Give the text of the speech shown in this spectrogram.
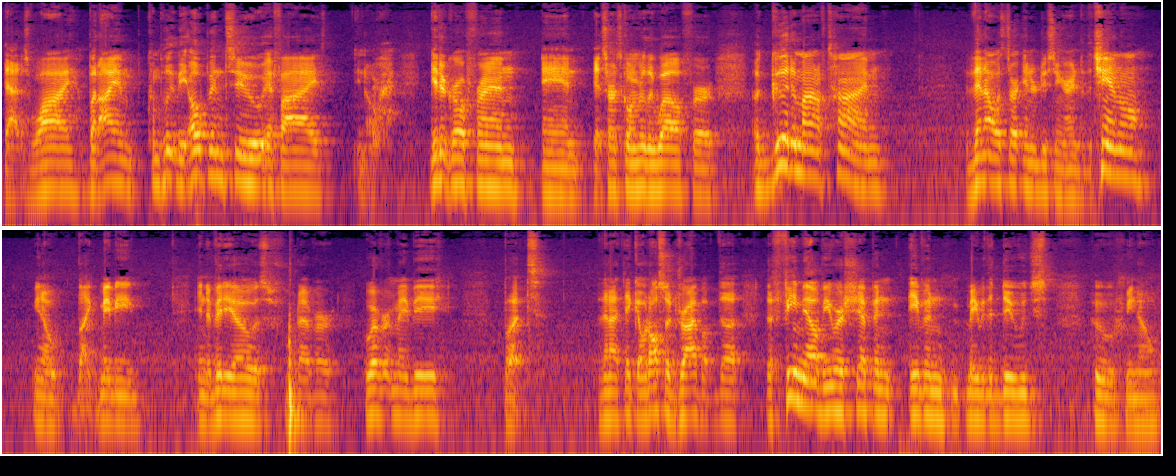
that is why, but I am completely open to if I, you know, get a girlfriend and it starts going really well for a good amount of time, then I would start introducing her into the channel, you know, like maybe into videos, whatever, whoever it may be. But then I think it would also drive up the, the female viewership and even maybe the dudes who, you know,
